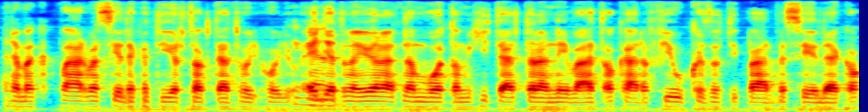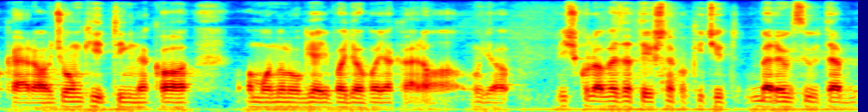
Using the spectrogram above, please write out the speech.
remek párbeszédeket írtak, tehát hogy, hogy egyetlen olyan jelenet nem volt, ami hiteltelenné vált, akár a fiúk közötti párbeszédek, akár a John Keatingnek a, a monológiai, vagy, a, vagy akár a, ugye a iskolavezetésnek a kicsit berögzültebb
